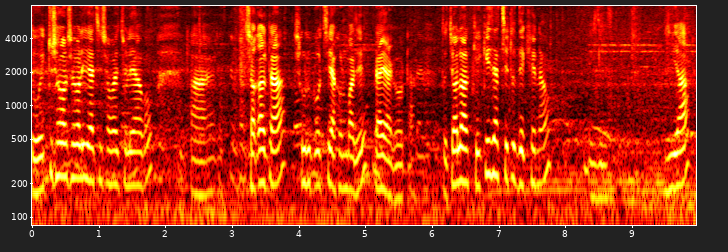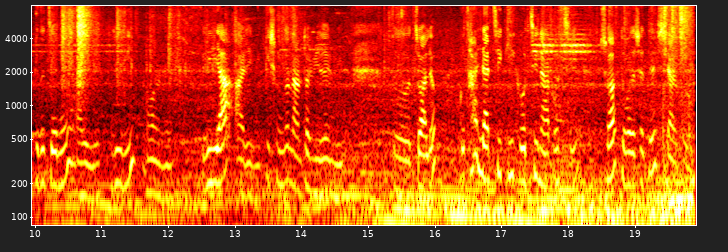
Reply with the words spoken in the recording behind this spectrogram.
তো একটু সকাল সকালই যাচ্ছি, সবাই চলে যাব। আর সকালটা শুরু করছি এখন বাজে প্রায় এগারোটা। তো চলো আর কে কে যাচ্ছে একটু দেখে নাও। এই যে রিয়া কিন্তু চেনে, আর এই যে রিমি আমার মেয়ে। রিয়া আর রিমি। কী সুন্দর নামটা মিলে মি তো চলো, কোথায় যাচ্ছি, কি করছি, না করছি, সব তোমাদের সাথে শেয়ার করব।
